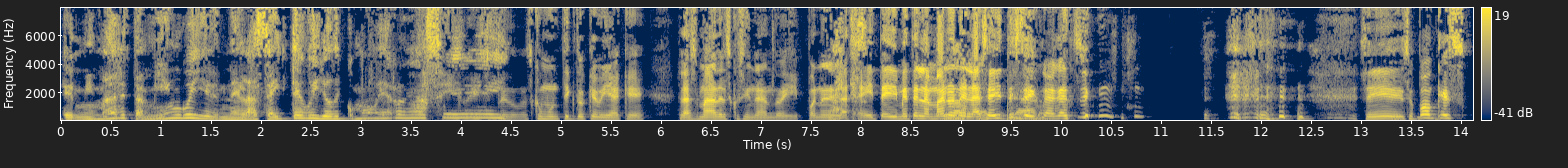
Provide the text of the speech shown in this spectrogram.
que mi madre también, güey, en el aceite, güey, yo de cómo verga, Ah, sí, güey. Es como un TikTok que veía que las madres cocinando y ponen el aceite y meten la mano en el Claro, aceite y se juegan. Sí. Sí, supongo que es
